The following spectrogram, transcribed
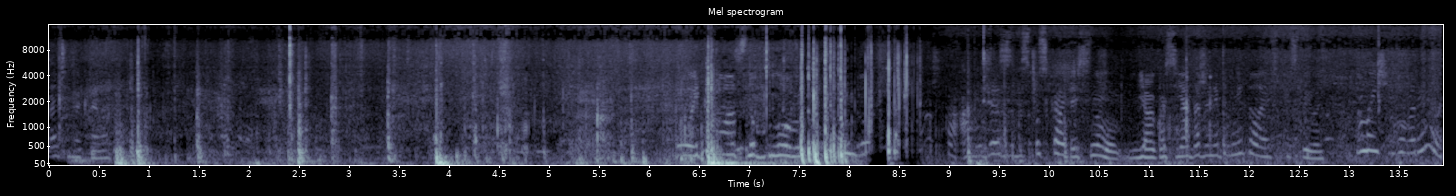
Значить, закрила. Ой, класно було. Вже спускатись, ну, якось. Я навіть не помітила, як спустилась. Ну, ми ще говорили.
